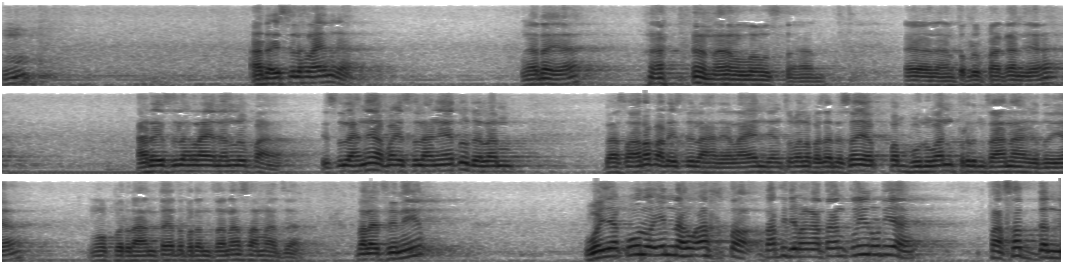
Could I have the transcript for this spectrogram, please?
Hmm? Ada istilah lain enggak? Enggak ada ya? nah, Allah Ustaz. Eh, nah, terlupakan ya. Ada istilah lain dan lupa. Istilahnya apa? Istilahnya itu dalam Bahasa Arab ada istilahnya lain yang cuma bahasa Indonesia ya pembunuhan berencana gitu ya. Mau berantai atau berencana sama aja. Kita lihat sini. Wa yaqulu innahu akhta, tapi dia mengatakan keliru dia. Fasad dan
